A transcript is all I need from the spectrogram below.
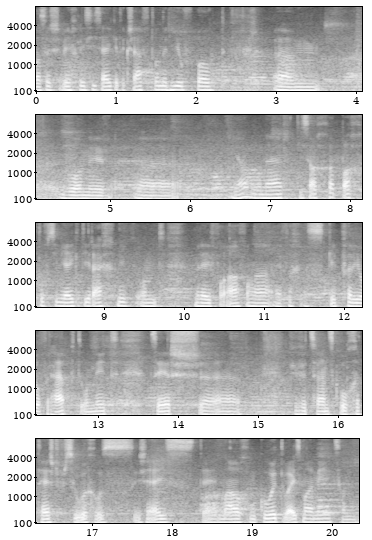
also es ist wirklich sein eigenes Geschäft, das er hier aufbaut, ähm, wo er äh, ja, wo er die Sachen packt auf seine eigene Rechnung und wir haben von Anfang an einfach ein Gipfel, das verhebt und nicht zuerst äh, 25 Wochen Testversuch aus ist eins, mal kommt gut und eins mal nicht, sondern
